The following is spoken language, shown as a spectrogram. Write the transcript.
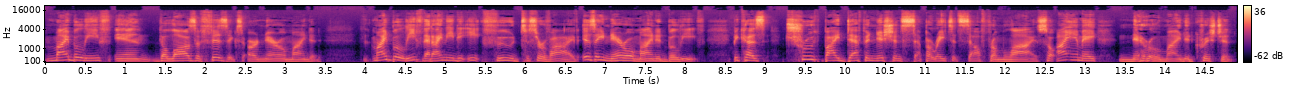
My belief in the laws of physics are narrow minded. My belief that I need to eat food to survive is a narrow minded belief because truth by definition separates itself from lies. So I am a narrow minded Christian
